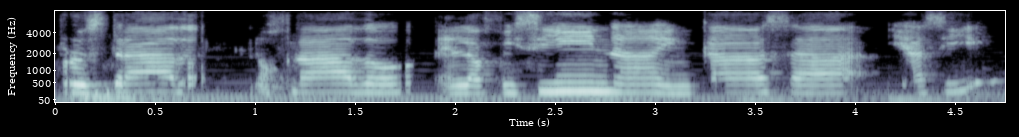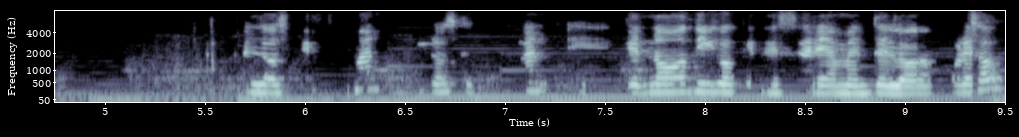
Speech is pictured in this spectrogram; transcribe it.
frustrados, enojados, en la oficina, en casa y así, los que fuman, los que fuman, eh, que no digo que necesariamente lo hagan por eso,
